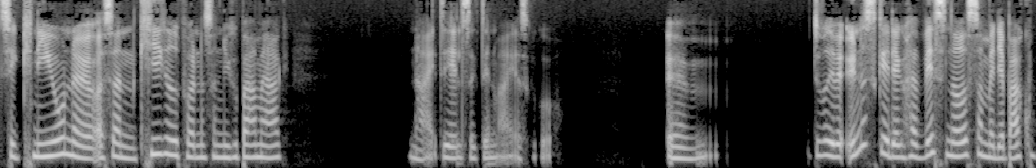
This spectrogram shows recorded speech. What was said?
til knivene, og sådan kiggede på den, og sådan, jeg kunne bare mærke, nej, det er altså ikke den vej, jeg skal gå. Øhm, du ved, jeg vil ønske, at jeg kunne have vidst noget, som at jeg bare kunne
